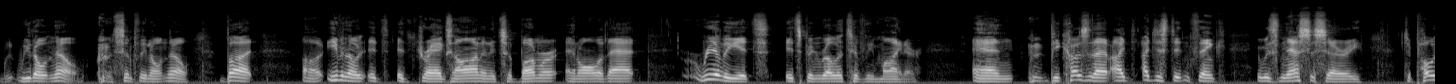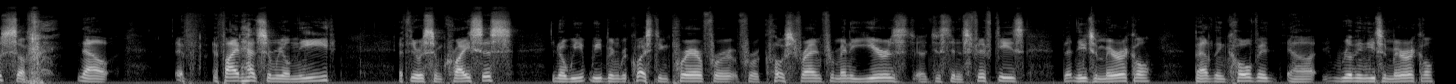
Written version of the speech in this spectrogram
we, we don't know. Simply don't know. But uh, even though it it drags on and it's a bummer and all of that, really it's it's been relatively minor. And because of that, I I just didn't think it was necessary to post something. now, if if I'd had some real need, if there was some crisis, you know, we, we've been requesting prayer for, for a close friend for many years, uh, just in his 50s, that needs a miracle, battling COVID, uh, really needs a miracle.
